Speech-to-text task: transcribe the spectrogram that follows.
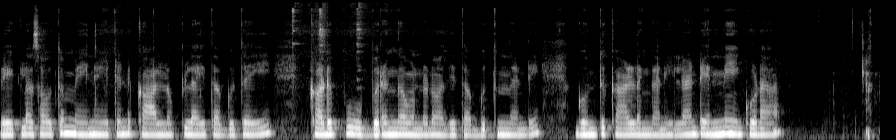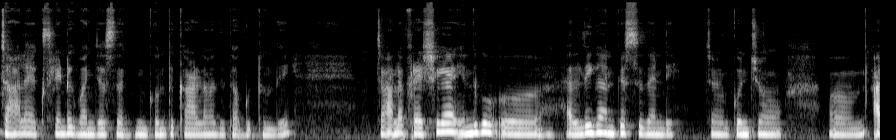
వెయిట్ లాస్ అవుతాం. మెయిన్ ఏంటంటే కాళ్ళ నొప్పులు అవి తగ్గుతాయి. కడుపు ఉబ్బరంగా ఉండడం అది తగ్గుతుందండి. గొంతు కాళ్ళం కానీ ఇలాంటివన్నీ కూడా చాలా ఎక్సలెంట్గా పనిచేస్తుంది గొంతు కాళ్ళం అది తగ్గుతుంది. చాలా ఫ్రెష్గా ఎందుకు హెల్తీగా అనిపిస్తుందండి. కొంచెం ఆ,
